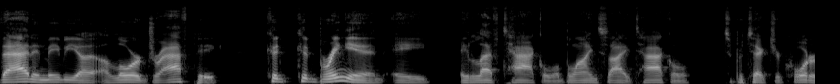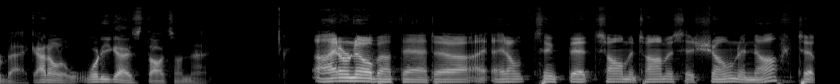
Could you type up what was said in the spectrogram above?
that and maybe a, a lower draft pick could could bring in a a left tackle, a blind side tackle to protect your quarterback. I don't know. What are you guys' thoughts on that? I don't know about that. Uh, I, I, don't think that Solomon Thomas has shown enough to,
